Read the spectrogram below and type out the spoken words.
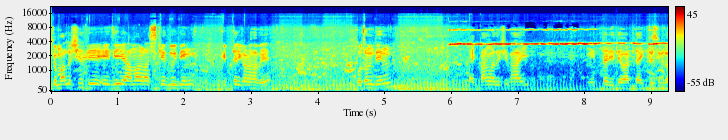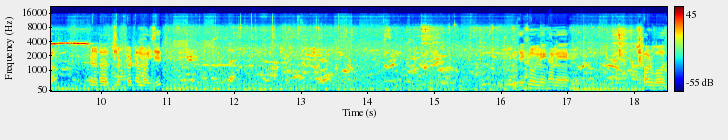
তো মালয়েশিয়াতে এই দিয়ে আমার আজকে দুই দিন ইফতারি করা হবে। প্রথম দিন বাংলাদেশি ভাই ইফতারি দেওয়ার দায়িত্ব ছিল। এটা ছোট্ট একটা মসজিদ। দেখুন এখানে শরবত,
